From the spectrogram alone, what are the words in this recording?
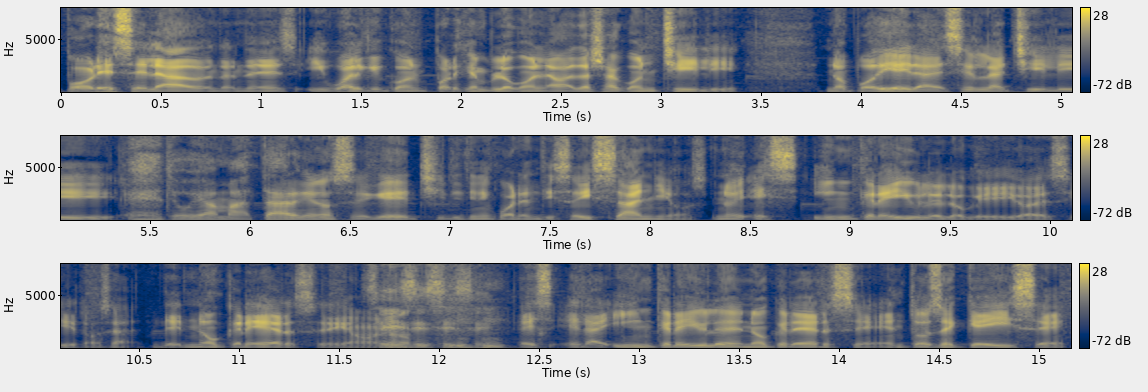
por ese lado, ¿entendés? Igual que con, por ejemplo, con la batalla con Chile. No podía ir a decirle a Chili, eh, te voy a matar, que no sé qué. Chili tiene 46 años. No, es increíble lo que iba a decir, o sea, de no creerse, digamos. Sí, ¿no? sí, sí, sí. Es- era increíble de no creerse. Entonces, ¿qué hice?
